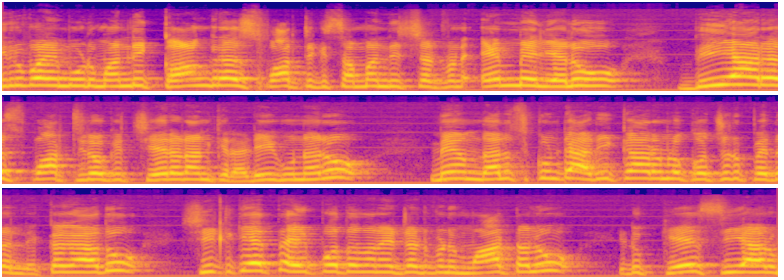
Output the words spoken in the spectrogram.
ఇరవై మూడు మంది కాంగ్రెస్ పార్టీకి సంబంధించినటువంటి ఎమ్మెల్యేలు బీఆర్ఎస్ పార్టీలోకి చేరడానికి రెడీగా ఉన్నారు. మేము తలుచుకుంటే అధికారంలోకి వచ్చుడు పెద్ద లెక్క కాదు. చిటికేత్త అయిపోతుంది అనేటటువంటి మాటలు ఇటు కేసీఆర్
